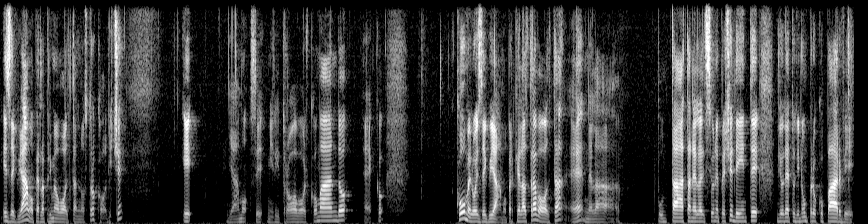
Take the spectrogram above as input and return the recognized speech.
eseguiamo per la prima volta il nostro codice e vediamo se mi ritrovo il comando. Ecco. Come lo eseguiamo? Perché l'altra volta, eh, nella puntata nella lezione precedente vi ho detto di non preoccuparvi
